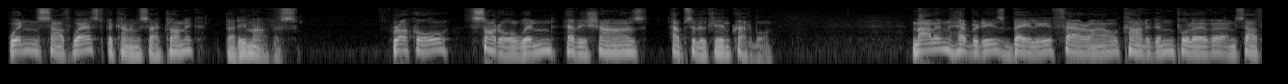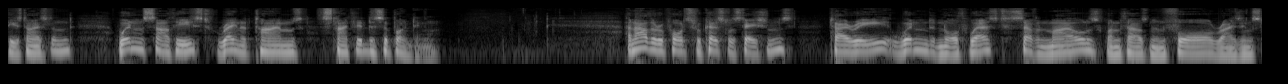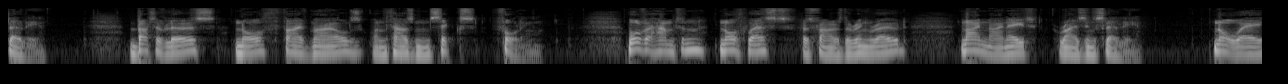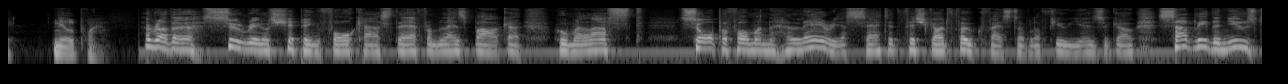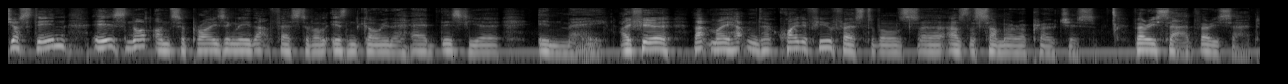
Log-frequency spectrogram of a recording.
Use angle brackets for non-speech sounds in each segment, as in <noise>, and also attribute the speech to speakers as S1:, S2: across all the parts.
S1: Wind southwest becoming cyclonic, bloody marvellous. Rockall, sod-all wind, heavy showers, absolutely incredible. Malin, Hebrides, Bailey, Fair Isle, Cardigan, Pullover and southeast Iceland, wind southeast, rain at times, slightly disappointing. And now the reports for coastal stations. Tiree, wind northwest, 7 miles, 1004, rising slowly. Butt of Lewis, north, 5 miles, 1006, falling. Wolverhampton, northwest, as far as the Ring Road, 998, rising slowly. Norway, nil point.
S2: A rather surreal shipping forecast there from Les Barker, whom I last saw perform on a hilarious set at Fishguard Folk Festival a few years ago. Sadly, the news just in is not unsurprisingly that festival isn't going ahead this year in May. I fear that may happen to quite a few festivals uh, as the summer approaches. Very sad, very sad.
